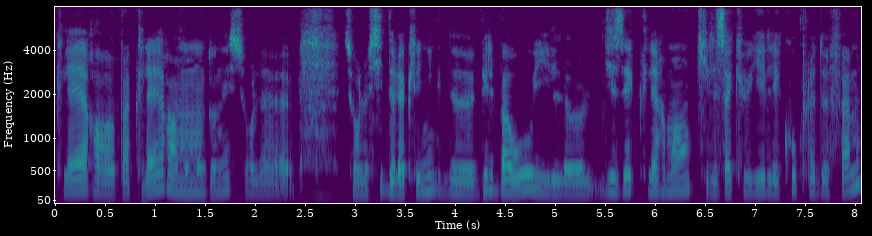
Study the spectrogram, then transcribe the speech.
clair, pas clair. À un moment donné, sur le sur le site de la clinique de Bilbao, il euh, disait clairement qu'ils accueillaient les couples de femmes.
